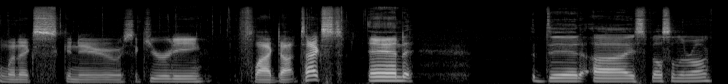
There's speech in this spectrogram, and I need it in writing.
Linux GNU security flag.txt. And did I spell something wrong?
